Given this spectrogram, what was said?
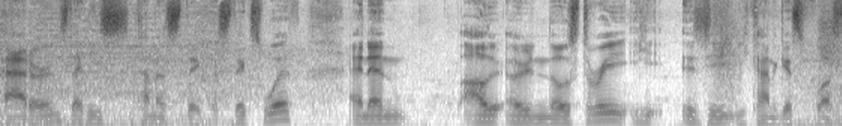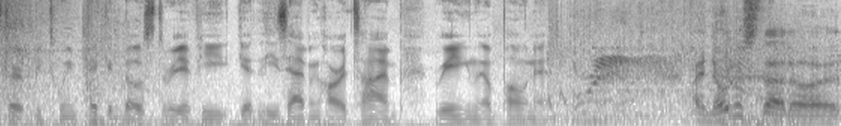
patterns that he's kind of stick, sticks with. And then other than those three, he is he, he kind of gets flustered between picking those three if he get, he's having a hard time reading the opponent. I noticed that uh,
